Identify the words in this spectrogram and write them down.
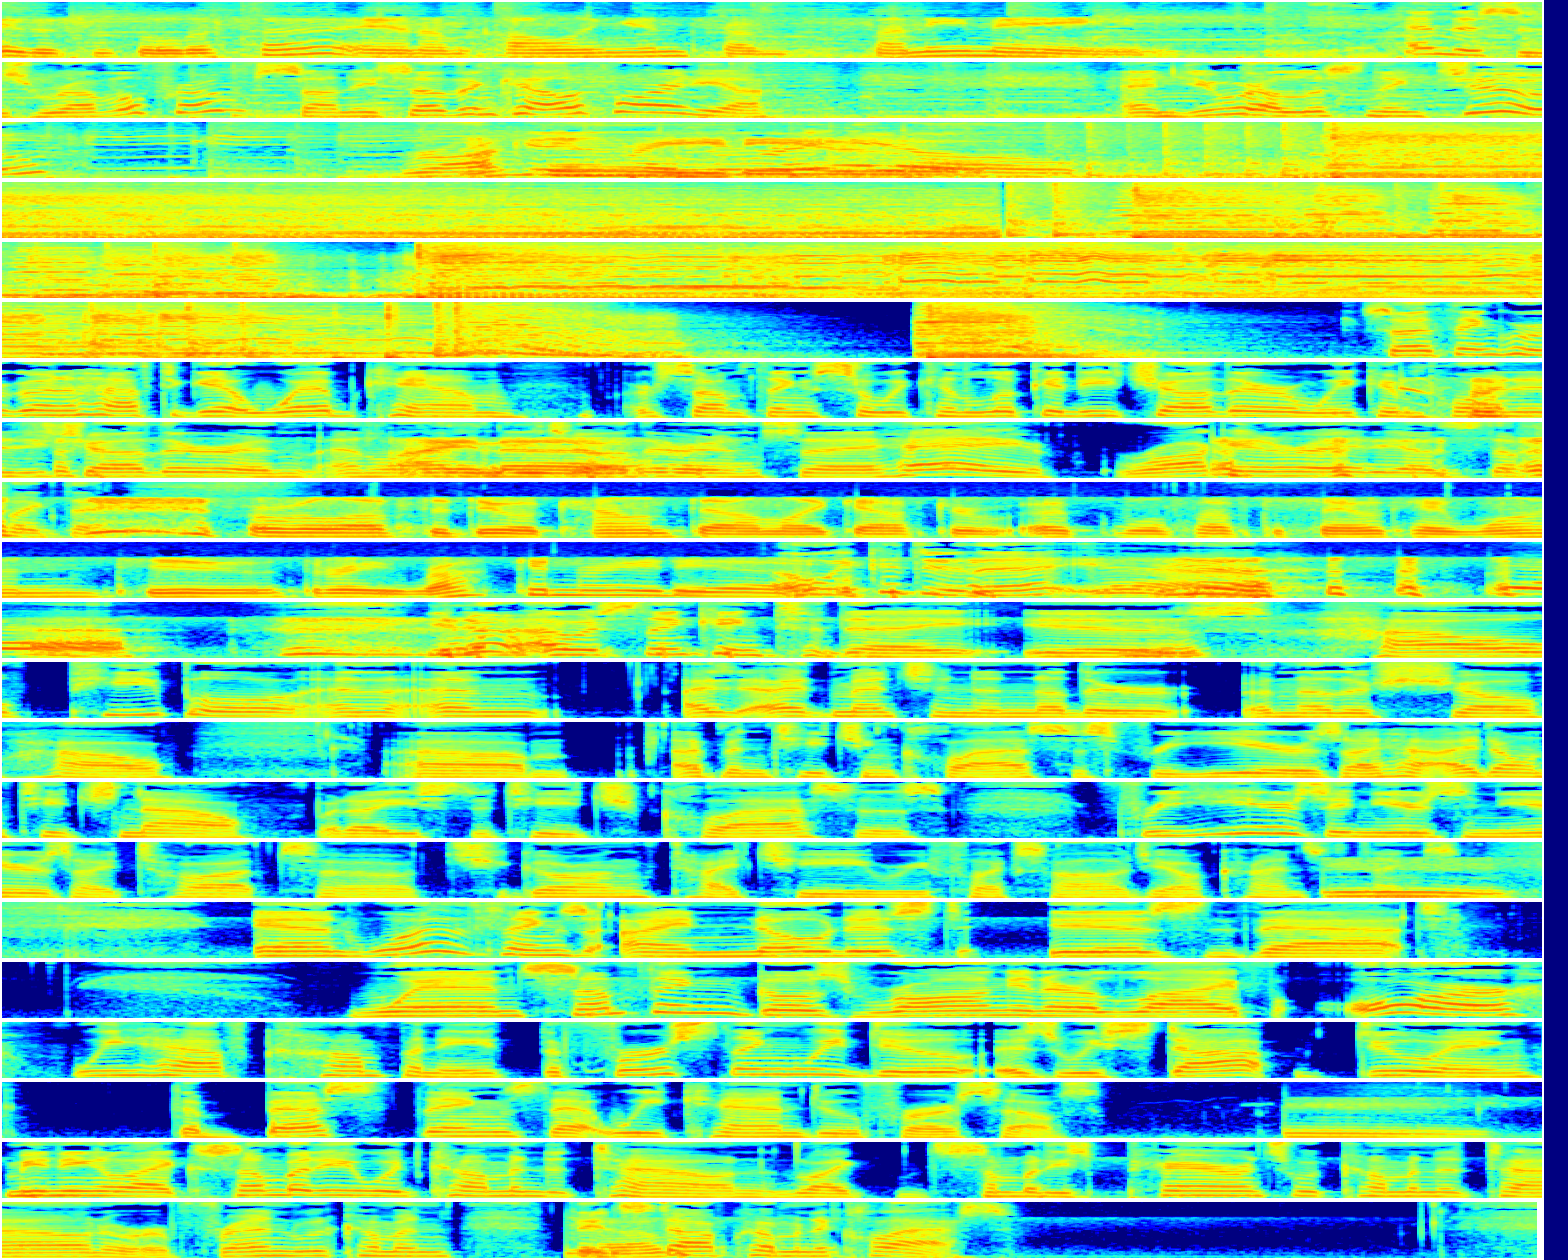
Hi, this is Alyssa, and I'm calling in from sunny Maine. And this is Revvell from sunny Southern California. And you are listening to Rawkin' Rawkin' Radio. Radio. So I think we're going to have to get webcam or something so we can look at each other, we can point at each other and, and laugh at each other and say, hey, rawkin' radio and stuff like that. Or we'll have to do a countdown, like after uh, we'll have to say, okay, one, two, three, Rawkin' Radio. Oh, we could do that, yeah. yeah. You know, I was thinking today is how people and and I, I'd mentioned another another show how um, I've been teaching classes for years. I, I don't teach now, but I used to teach classes for years and years and years. I taught uh, qigong, tai chi, reflexology, all kinds of things. And one of the things I noticed is that when something goes wrong in our life or we have company, the first thing we do is we stop doing the best things that we can do for ourselves. Meaning, like somebody would come into town, like somebody's parents would come into town, or a friend would come in, they'd Yep. stop coming to class.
